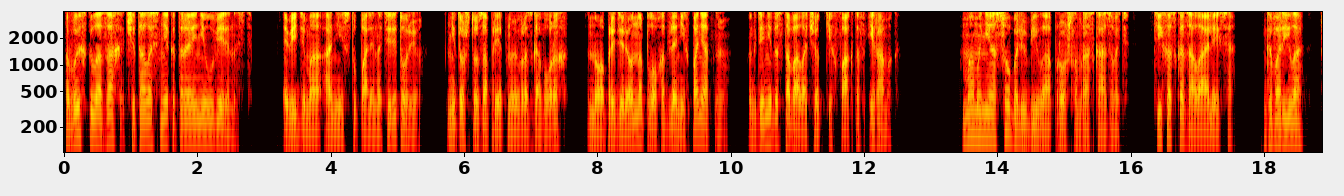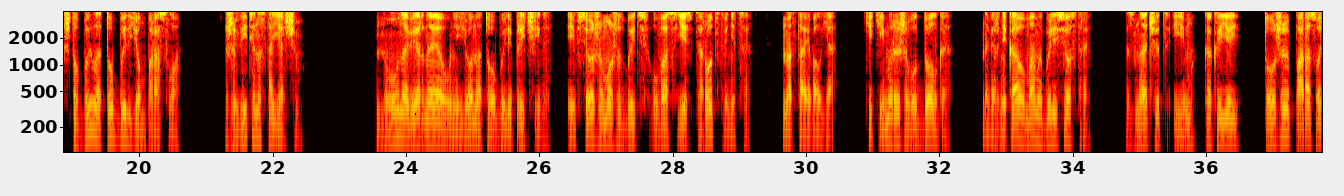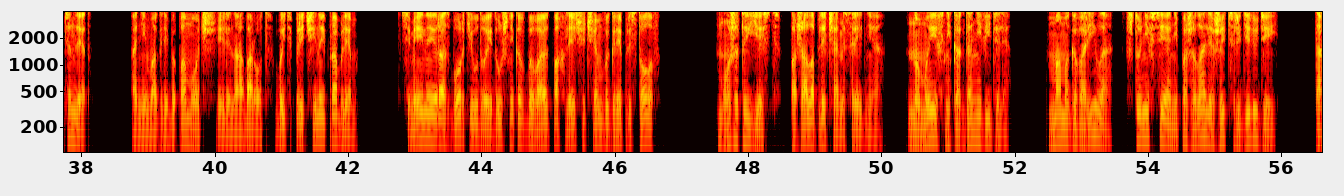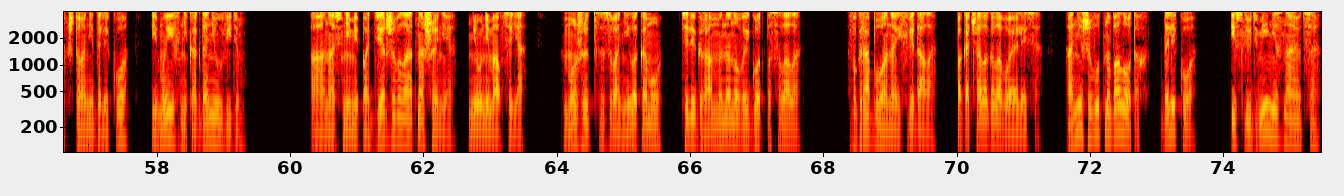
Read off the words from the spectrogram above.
В их глазах читалась некоторая неуверенность. Видимо, они ступали на территорию, не то что запретную в разговорах, но определенно плохо для них понятную где не доставало четких фактов и рамок. «Мама не особо любила о прошлом рассказывать», — тихо сказала Олеся. Говорила, что было, то быльем поросло. Живите настоящим. Ну, наверное, у нее на то были причины. И все же, может быть, у вас есть родственницы? Настаивал я. Кикиморы живут долго. Наверняка у мамы были сестры. Значит, им, как и ей, тоже пара сотен лет. Они могли бы помочь или, наоборот, быть причиной проблем. Семейные разборки у двоедушников бывают похлеще, чем в «Игре престолов». «Может и есть», — пожала плечами средняя. «Но мы их никогда не видели. Мама говорила, что не все они пожелали жить среди людей, так что они далеко, и мы их никогда не увидим». «А она с ними поддерживала отношения?» — не унимался я. «Может, звонила кому, телеграммы на Новый год посылала?» «В гробу она их видала», — покачала головой Олеся. «Они живут на болотах, далеко, и с людьми не знаются».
